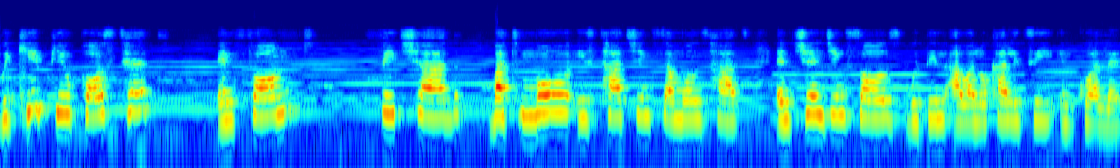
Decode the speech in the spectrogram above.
We keep you posted, informed, featured, but more is touching someone's heart and changing souls within our locality in Kwale.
